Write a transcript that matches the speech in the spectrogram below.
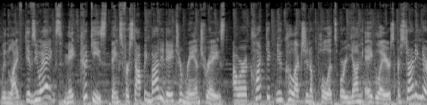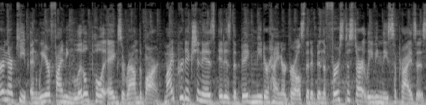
When life gives you eggs, make cookies. Thanks for stopping by today to Ranch Raised. Our eclectic new collection of pullets or young egg layers are starting to earn their keep, and we are finding little pullet eggs around the barn. My prediction is it is the big Niederrheiner girls that have been the first to start leaving these surprises.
